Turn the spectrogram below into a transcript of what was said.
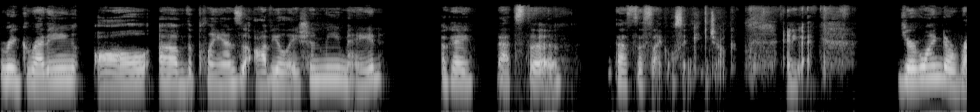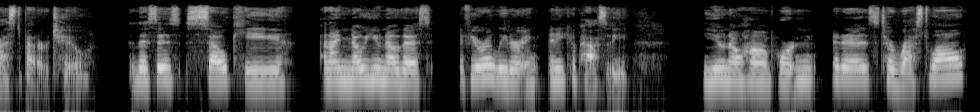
regretting all of the plans the ovulation me made Okay, that's the that's the cycle syncing joke. Anyway, you're going to rest better too. This is so key, and I know you know this. If you're a leader in any capacity, you know how important it is to rest well,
